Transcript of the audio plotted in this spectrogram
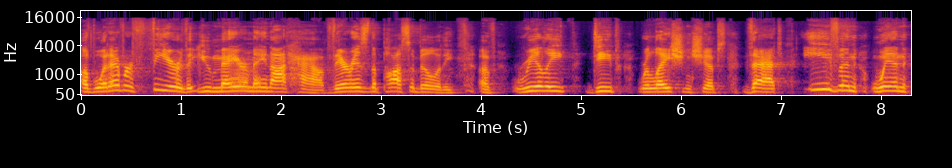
of whatever fear that you may or may not have, there is the possibility of really deep relationships that, even when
